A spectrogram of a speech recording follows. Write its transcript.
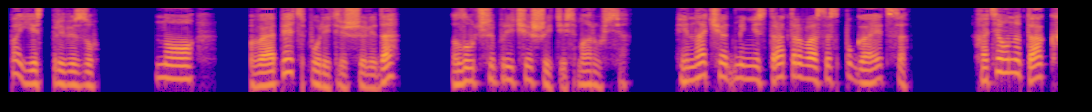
поесть привезу. Но вы опять спорить решили, да? Лучше причешитесь, Маруся. Иначе администратор вас испугается. Хотя он и так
